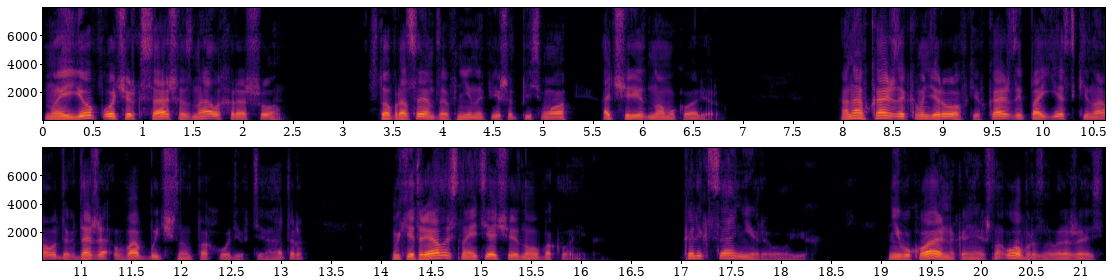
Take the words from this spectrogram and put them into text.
Но ее почерк Саша знала хорошо. Сто процентов Нина пишет письмо очередному кавалеру. Она в каждой командировке, в каждой поездке на отдых, даже в обычном походе в театр Ухитрялась найти очередного поклонника. Коллекционировала их. Не буквально, конечно, образно выражаясь.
